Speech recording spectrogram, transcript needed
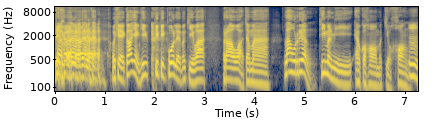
เดี๋ยวไม่ได้ไม่ได้เดี๋ยวไม่ได้โอเค ก็อย่างที่พี่ปิ๊กพูดเลยเมื่อกี้ว่า เราอะจะมาเล่าเรื่องที่มันมีแอลกอฮอล์มาเกี่ยวข้องอืม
